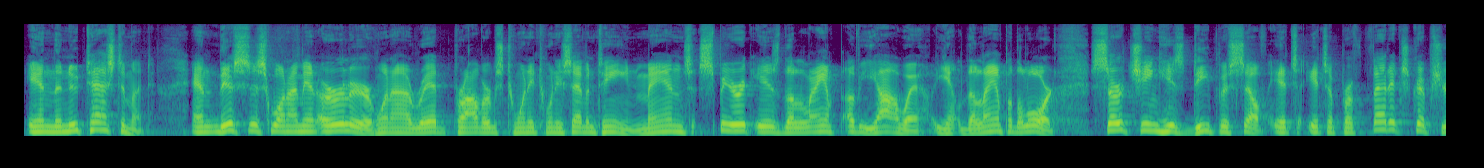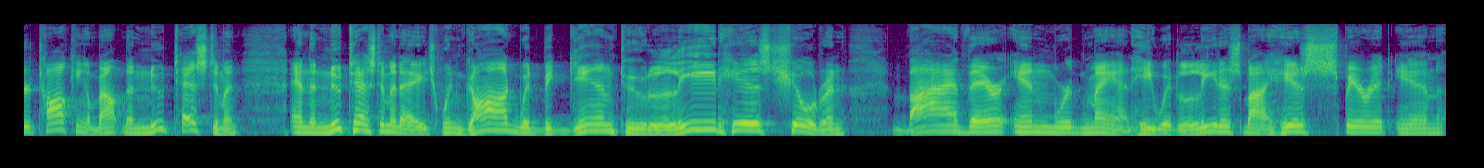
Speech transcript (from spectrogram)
in the New Testament. And this is what I meant earlier when I read Proverbs 20, 20, 17. Man's spirit is the lamp of Yahweh, the lamp of the Lord, searching his deepest self. It's, it's a prophetic scripture talking about the New Testament and the New Testament age when God would begin to lead his children by their inward man. He would lead us by his spirit in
